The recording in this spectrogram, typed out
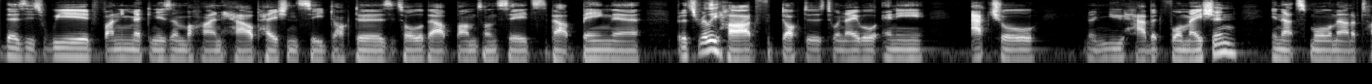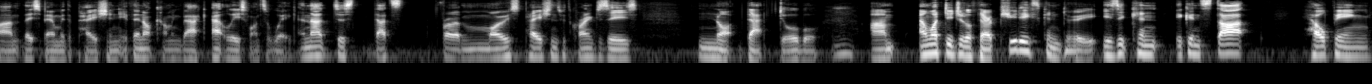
there's this weird funding mechanism behind how patients see doctors. It's all about bums on seats, it's about being there. But it's really hard for doctors to enable any actual you know, new habit formation in that small amount of time they spend with a patient if they're not coming back at least once a week. And that just that's for most patients with chronic disease not that doable. Mm. Um, and what digital therapeutics can do is it can it can start helping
